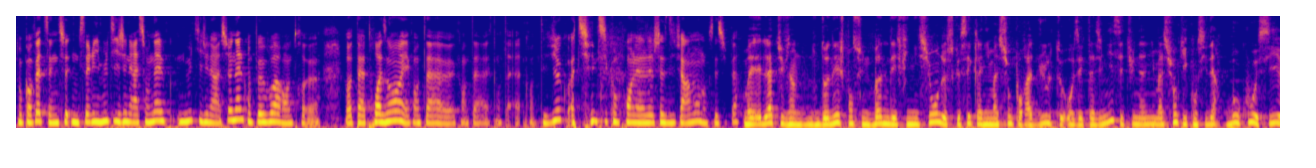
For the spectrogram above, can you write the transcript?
donc en fait c'est une, série multigénérationnelle multigénérationnelle qu'on peut voir entre euh, quand t'as 3 ans et euh, quand t'as quand t'as quand t'es vieux quoi tu, tu comprends la, la chose différemment donc c'est super Mais là, tu viens de donner, je pense, une bonne définition de ce que c'est que l'animation pour adultes aux États-Unis. C'est une animation qui considère beaucoup aussi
